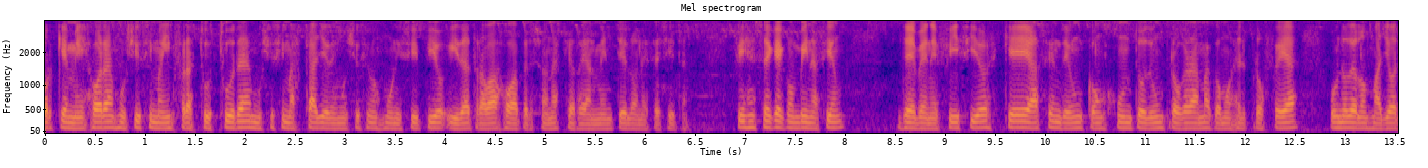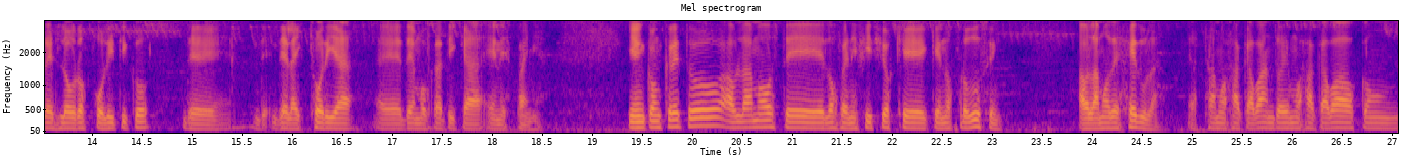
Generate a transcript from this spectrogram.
porque mejora muchísimas infraestructuras, muchísimas calles de muchísimos municipios y da trabajo a personas que realmente lo necesitan. Fíjense qué combinación de beneficios que hacen de un conjunto, de un programa como es el Profea, uno de los mayores logros políticos de, la historia eh, democrática en España. Y en concreto hablamos de los beneficios que, nos producen. Hablamos de Gédula, ya estamos acabando, hemos acabado con,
